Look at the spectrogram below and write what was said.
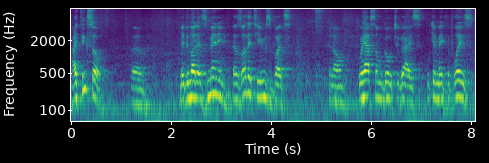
I think so. Uh, maybe not as many as other teams, but you know we have some go-to guys who can make the plays.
